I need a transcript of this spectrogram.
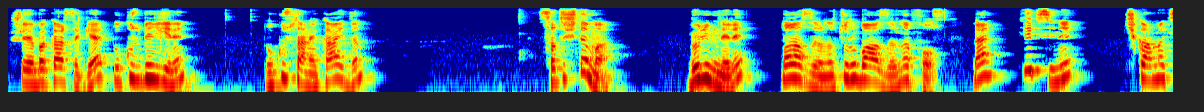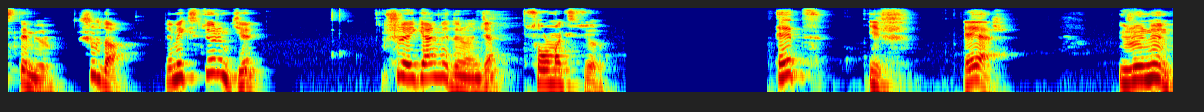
Şuraya bakarsak eğer 9 bilginin 9 tane kaydın satışta mı bölümleri bazılarına true bazılarına false. Ben hepsini çıkarmak istemiyorum. Şurada demek istiyorum ki şuraya gelmeden önce sormak istiyorum. Et if eğer ürünün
